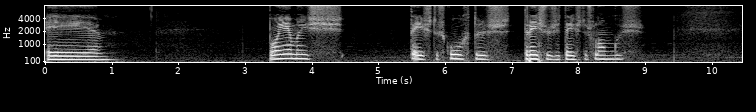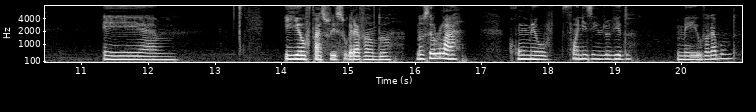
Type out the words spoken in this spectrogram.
É... Poemas, textos curtos, trechos de textos longos. É... E eu faço isso gravando no celular, com o meu fonezinho de ouvido, meio vagabundo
